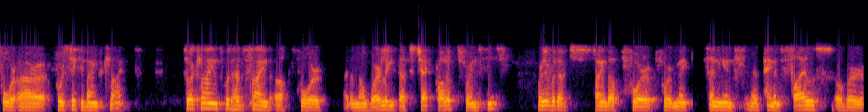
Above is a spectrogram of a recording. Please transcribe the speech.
for our for Citibank's clients. So our clients would have signed up for I don't know WorldLink, that's check product, for instance, where they would have signed up for for make, sending in uh, payment files over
